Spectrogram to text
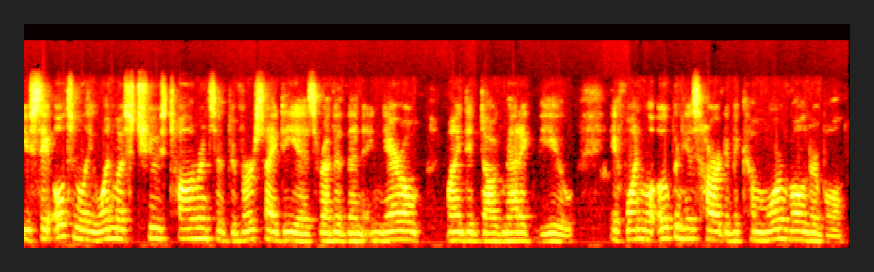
you say ultimately one must choose tolerance of diverse ideas rather than a narrow-minded dogmatic view. If one will open his heart and become more vulnerable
